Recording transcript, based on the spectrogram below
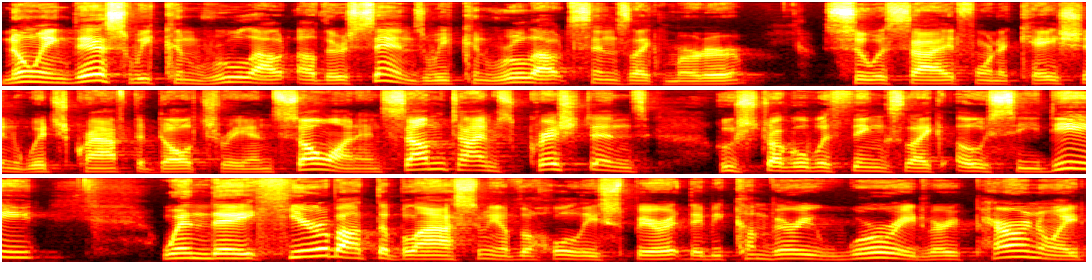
Knowing this, we can rule out other sins. We can rule out sins like murder, suicide, fornication, witchcraft, adultery, and so on. And sometimes Christians who struggle with things like OCD, when they hear about the blasphemy of the Holy Spirit, they become very worried, very paranoid,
